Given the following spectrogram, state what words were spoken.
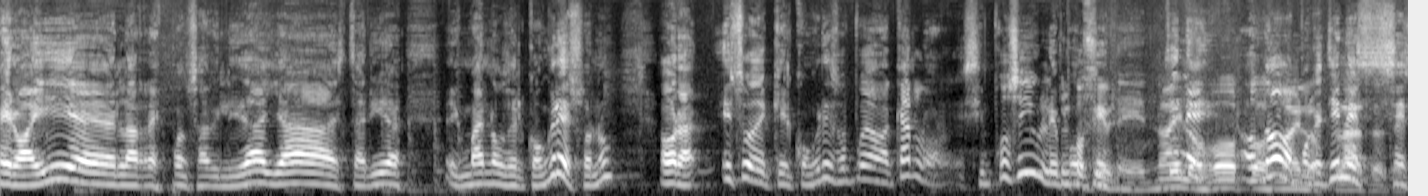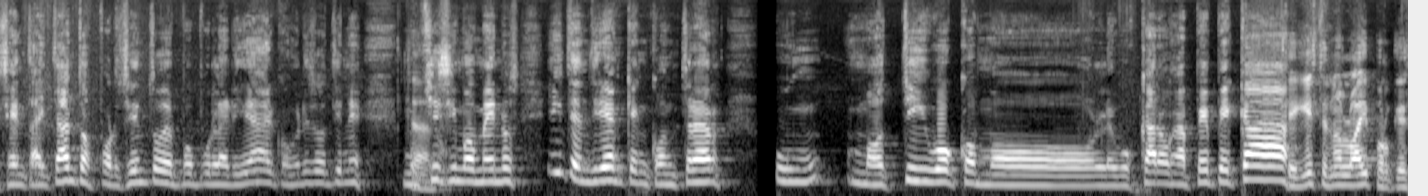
pero ahí eh, la responsabilidad ya estaría en manos del Congreso, ¿no? Ahora, eso de que el Congreso pueda vacarlo es imposible. Imposible. No hay los votos, oh, no hay porque tiene sesenta y tantos por ciento de popularidad, el Congreso tiene Claro. muchísimo menos y tendrían que encontrar un motivo como le buscaron a PPK. En este no lo hay porque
